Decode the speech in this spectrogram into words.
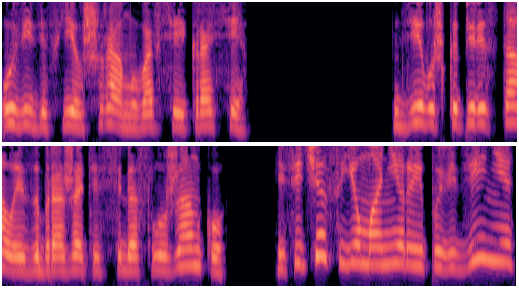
увидев ее шрамы во всей красе. Девушка перестала изображать из себя служанку, и сейчас ее манеры и поведение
